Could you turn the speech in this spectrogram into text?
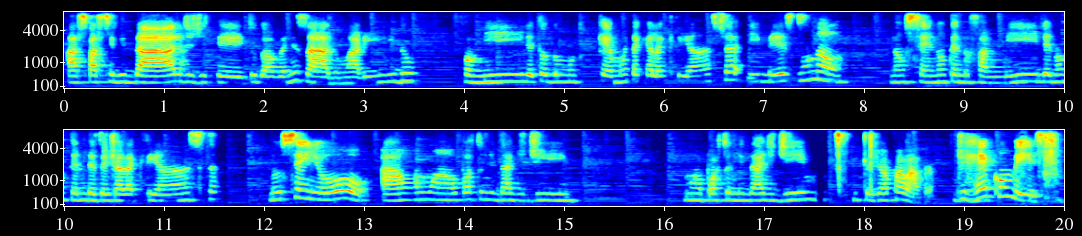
às facilidades de ter tudo organizado, marido, família, todo mundo quer muito aquela criança, e mesmo não não, sendo, não tendo família, não tendo desejado a criança. No Senhor há uma oportunidade de uma oportunidade de, não a palavra, de recomeço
